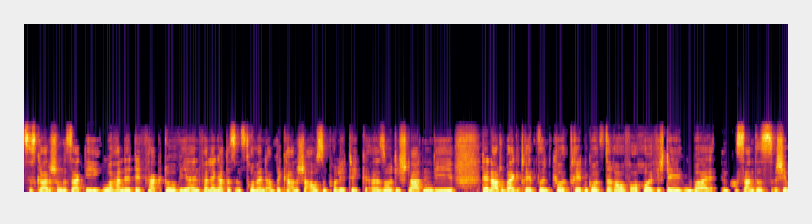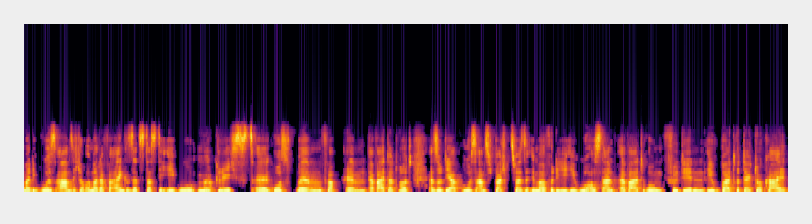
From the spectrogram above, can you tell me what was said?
hast es gerade schon gesagt, die EU handelt de facto wie ein verlängertes Instrument amerikanischer Außenpolitik. Also die Staaten, die der NATO beigetreten sind, treten kurz darauf auch häufig der EU bei. Interessantes Schema, die USA haben sich auch immer dafür eingesetzt, dass die EU möglichst äh, groß ähm, ähm, erweitert wird. Also die USA haben sich beispielsweise immer für die EU-Osterweiterung, für den EU-Beitritt der Türkei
